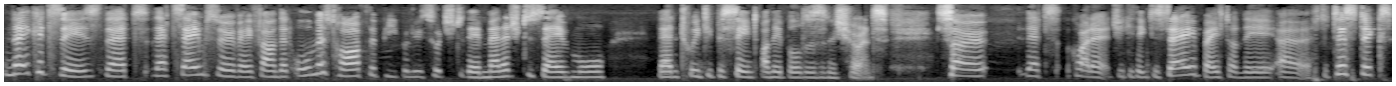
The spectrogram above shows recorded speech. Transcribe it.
Naked says that that same survey found that almost half the people who switched to them managed to save more than 20% on their builder's insurance. So that's quite a cheeky thing to say based on their uh, statistics.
